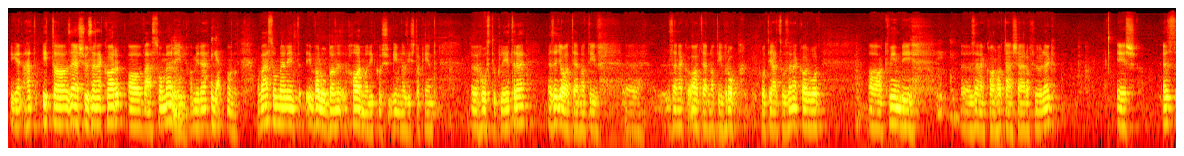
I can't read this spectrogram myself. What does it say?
Igen, hát itt az első zenekar a Vászon mellény, amire Igen. mondod. A Vászon mellényt valóban harmadikos gimnazistaként hoztuk létre. Ez egy alternatív zenek, alternatív rockot játszó zenekar volt. A Quimby zenekar hatására főleg. És ez,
